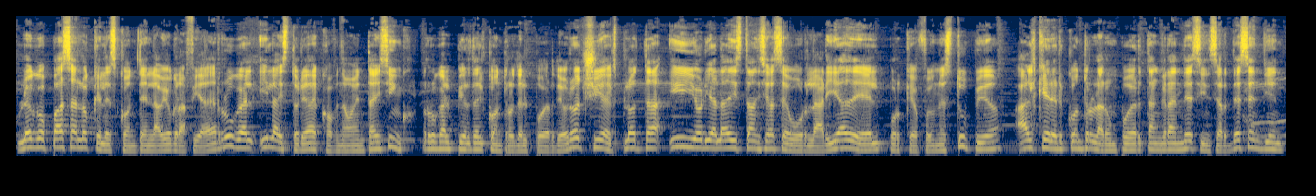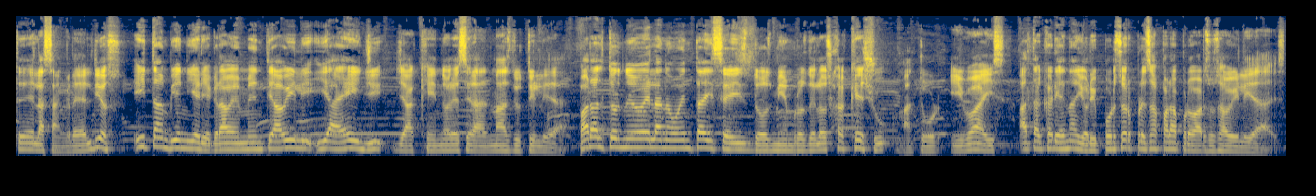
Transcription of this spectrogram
Luego pasa lo que les conté en la biografía de Rugal y la historia de KOF 95. Rugal pierde el control del poder de Orochi, explota y Yori a la distancia se burlaría de él porque fue un estúpido al querer controlar un poder tan grande sin ser descendiente de la sangre del dios. Y también hiere gravemente a Billy y a Eiji ya que no le serán más de utilidad. Para el torneo de la 96, dos miembros de los Hakeshu, Matur y Vice, atacarían a Yori por sorpresa para probar sus habilidades.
